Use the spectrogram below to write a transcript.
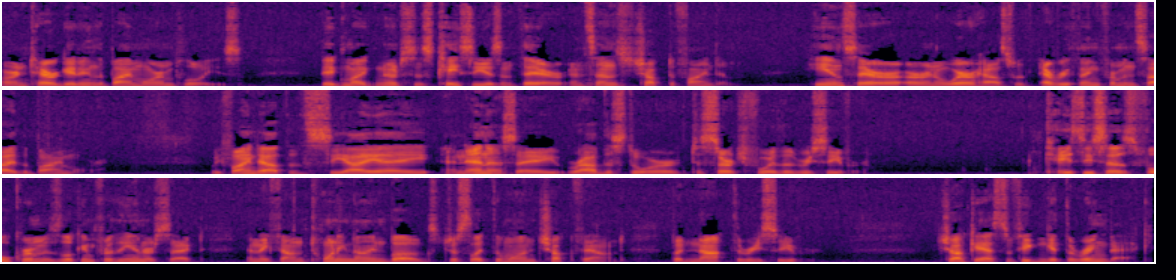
are interrogating the Buy More employees. Big Mike notices Casey isn't there and sends Chuck to find him. He and Sarah are in a warehouse with everything from inside the Buy More. We find out that the CIA and NSA robbed the store to search for the receiver. Casey says Fulcrum is looking for the intersect, and they found 29 bugs just like the one Chuck found, but not the receiver. Chuck asks if he can get the ring back.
